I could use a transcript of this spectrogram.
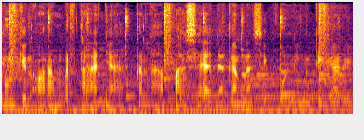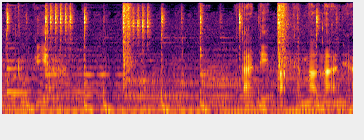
mungkin orang bertanya kenapa saya dagang nasi kuning 3000 rupiah tadi Pak Kemal nanya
